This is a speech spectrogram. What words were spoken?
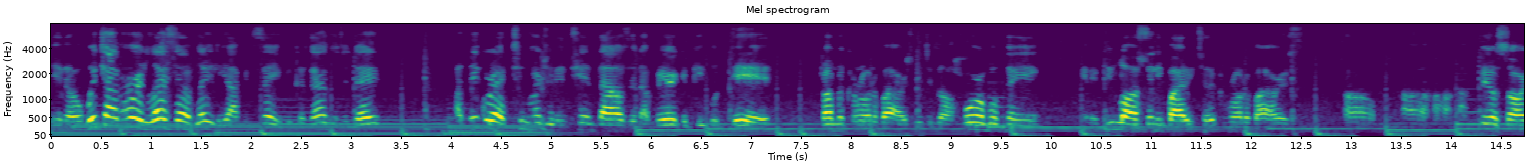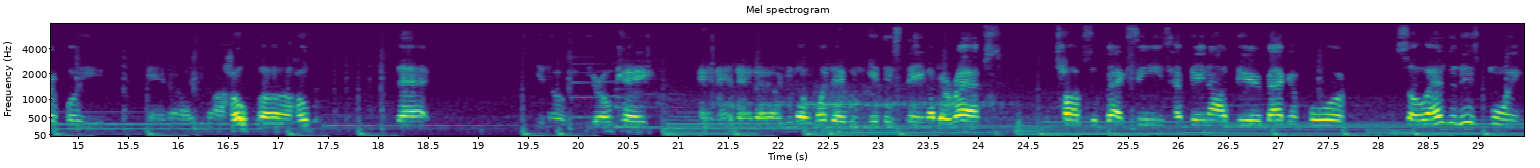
you know, which I've heard less of lately, I can say, because as of today, I think we're at 210,000 American people dead from the coronavirus, which is a horrible thing. And if you lost anybody to the coronavirus, um, uh, I feel sorry for you, and uh, you know, I hope uh, hope that you know you're okay, and and, and uh, you know, one day we can get this thing under wraps talks of vaccines have been out there back and forth. So as of this point,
